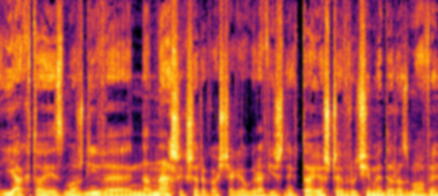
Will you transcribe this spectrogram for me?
jak to jest możliwe na naszych szerokościach geograficznych, to jeszcze wrócimy do rozmowy.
